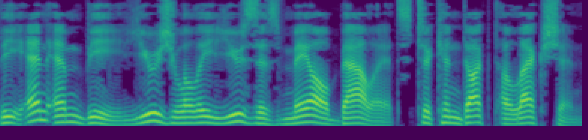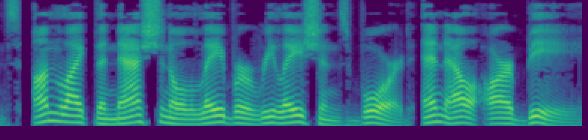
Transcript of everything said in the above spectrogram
The NMB usually uses mail ballots to conduct elections, unlike the National Labor Relations Board (NLRB),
